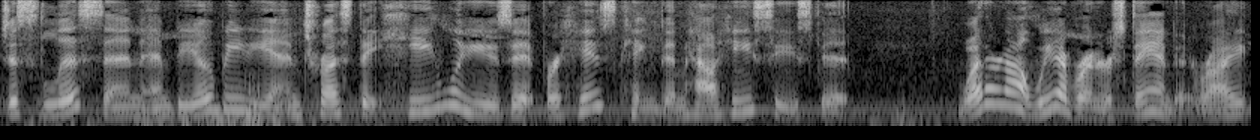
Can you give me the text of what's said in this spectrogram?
Just listen and be obedient and trust that He will use it for His kingdom how He sees fit, whether or not we ever understand it, right?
